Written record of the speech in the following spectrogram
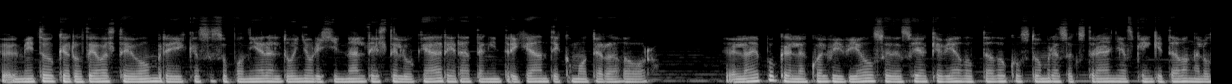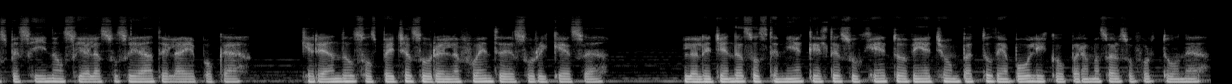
El mito que rodeaba a este hombre y que se suponía era el dueño original de este lugar era tan intrigante como aterrador. En la época en la cual vivió se decía que había adoptado costumbres extrañas que inquietaban a los vecinos y a la sociedad de la época, creando sospechas sobre la fuente de su riqueza. La leyenda sostenía que este sujeto había hecho un pacto diabólico para amasar su fortuna.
